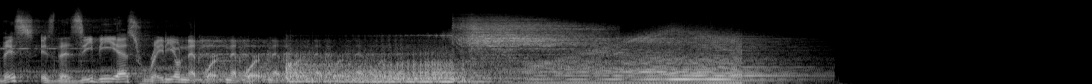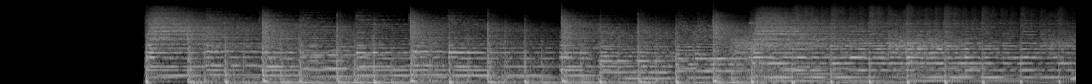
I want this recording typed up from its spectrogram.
This is the ZBS Radio Network. Network. Network. Network. Network.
